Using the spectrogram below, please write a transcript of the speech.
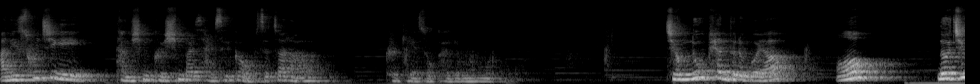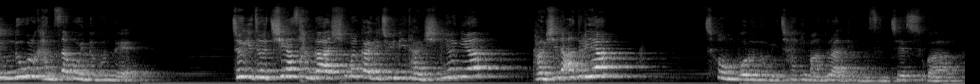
아니, 솔직히 당신 그 신발 살 생각 없었잖아. 그 계속 가격만 물어보고. 지금 누구 편 드는 거야? 어? 너 지금 누굴 감싸고 있는 건데? 저기 저 지하 상가 신발 가게 주인이 당신 형이야? 당신 아들이야? 처음 보는 놈이 자기 마누라한테 무슨 재수가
